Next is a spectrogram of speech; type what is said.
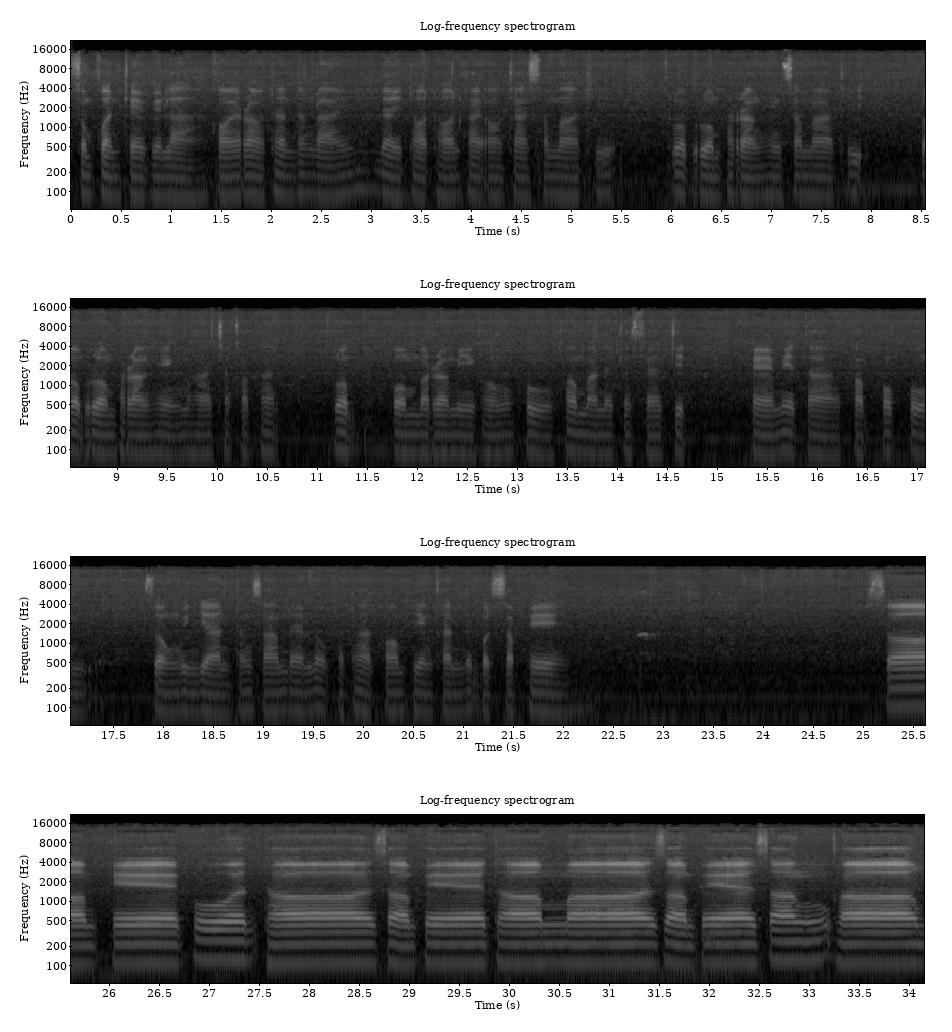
สมควรแก่เวลา ขอให้เราท่านทั้งหลาย ได้ถอดถอนคลายออกจากสมาธิ รวบรวมพลังแห่งสมาธิ รวบรวมพลังแห่งมหาจักรพรรดิรวบรวมบารมีของหลวงปู่เข้ามาในกระแสจิตแผ่เมตตาปรับภพภูมิส่งวิญญาณทั้งสามแดนโลกธาตุพร้อมเพียงกันด้วยบทสัพเพ สัมเพพุทธาสัมเพธรรมาสัมเพสังฆา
